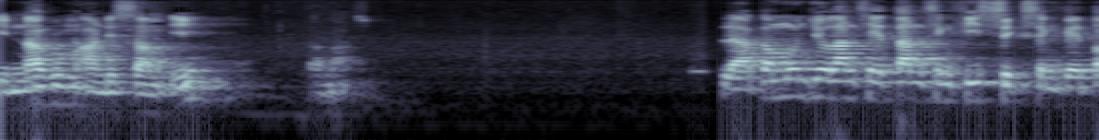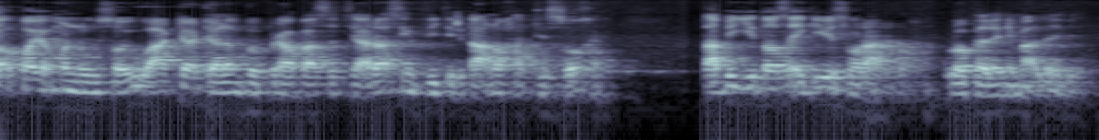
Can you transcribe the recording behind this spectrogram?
Innahum anisami lama Lah kemunculan setan sing fisik sing ketok koyok menuso itu ada dalam beberapa sejarah sing diceritakan hadis sahih. Tapi kita saiki wis ora roh. Kula baleni malih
